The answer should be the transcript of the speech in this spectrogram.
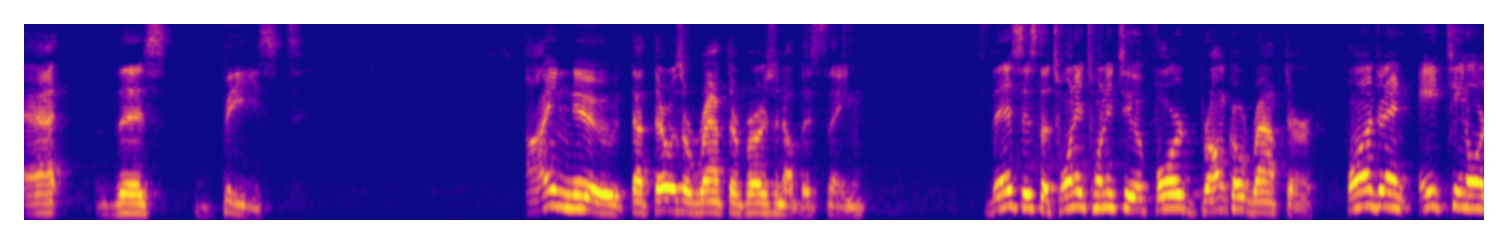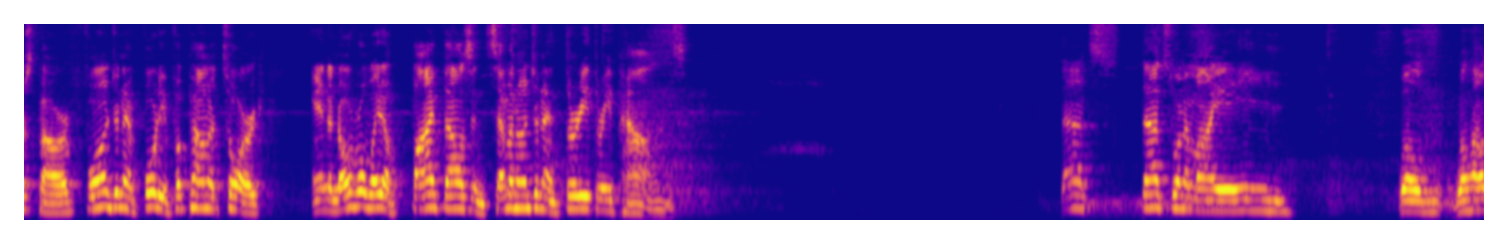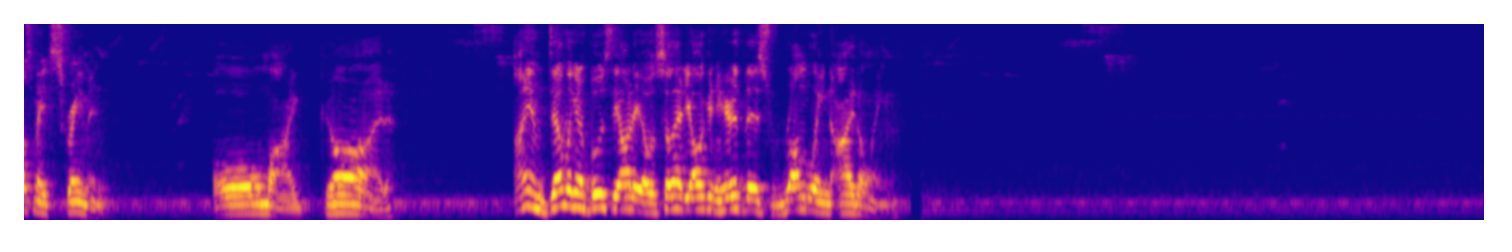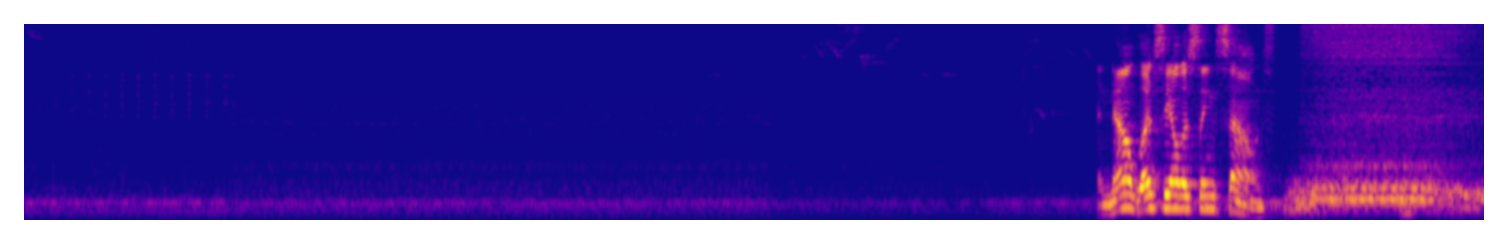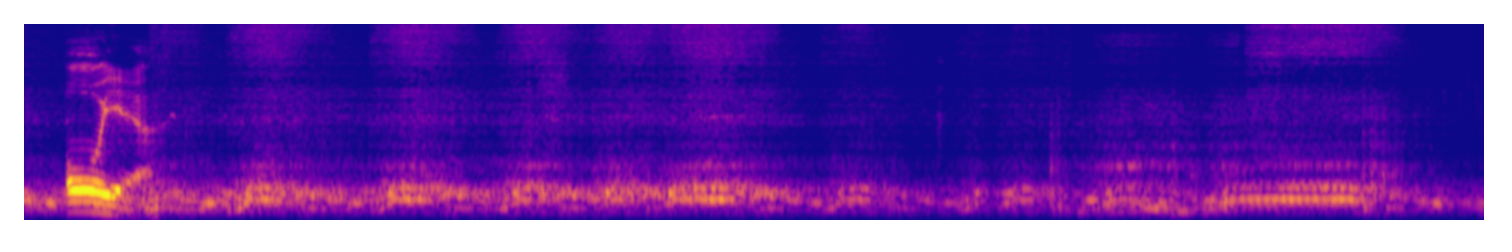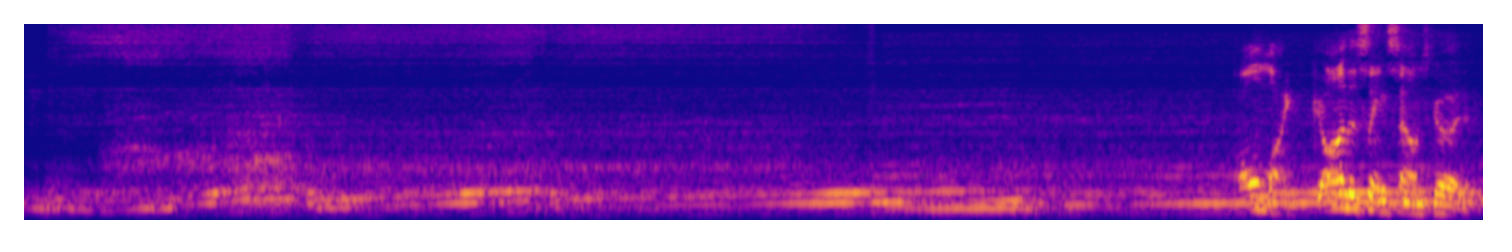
at this beast. I knew that there was a Raptor version of this thing. This is the 2022 Ford Bronco Raptor. 418 horsepower, 440 foot-pound of torque, and an overall weight of 5,733 pounds. That's that's one of my well well housemates screaming. Oh my god. I am definitely gonna boost the audio so that y'all can hear this rumbling idling. And now let's see how this thing sounds. Oh yeah. Oh my god, this thing sounds good.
